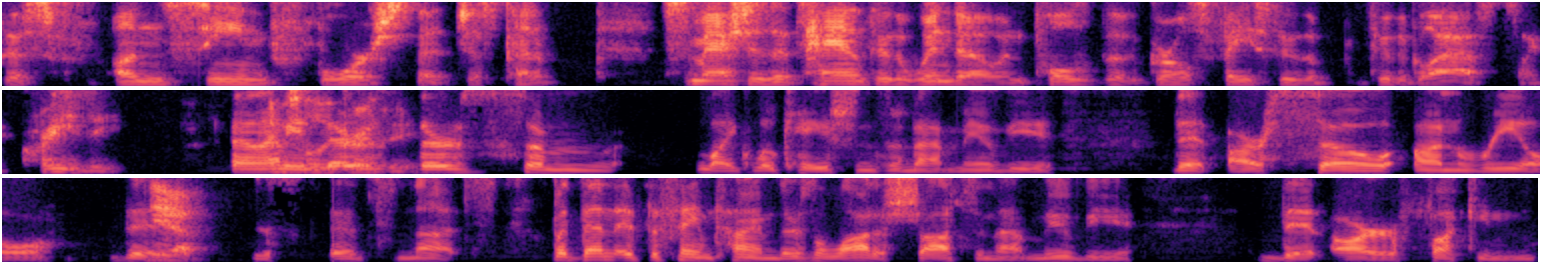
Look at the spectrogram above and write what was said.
this unseen force that just kind of smashes its hand through the window and pulls the girl's face through the through the glass. It's like crazy. And I mean, there's crazy. there's some like locations in that movie that are so unreal that Yeah, just it's nuts. But then at the same time, there's a lot of shots in that movie that are fucking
